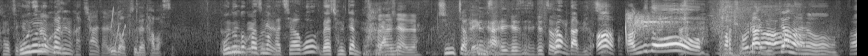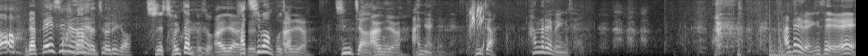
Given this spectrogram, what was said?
같이 보는 것까지는 같이 하자. 여기 없어 내가 다 봤어. 보는 것까지만 내가 같이 하고 내가 절대 안 믿어. 아니야, 아니야. 진짜 아니야, 맹세. 알겠어, 괜찮아. 형나 믿지? 아, 안 믿어. 아, 저리 가. 나 믿잖아 형. 아, 나 아, 뺏으면 저리 가. 진짜 절대 안 뺏어. 아니야. 같이만 저- 보자. 아니야. 진짜. 아니야. 아니야 아니야. 아니야. 진짜 하늘의 맹세. 하늘의 맹세.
